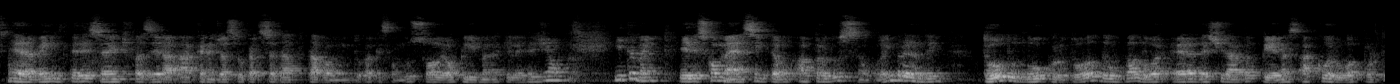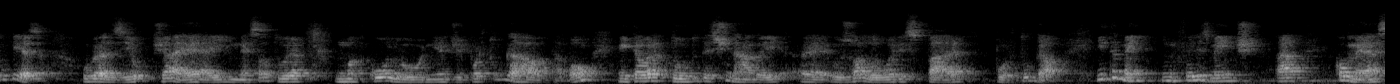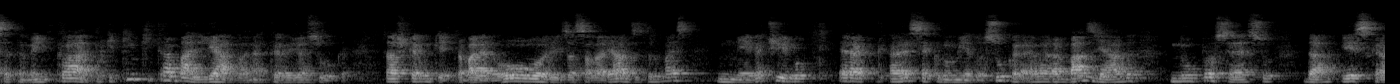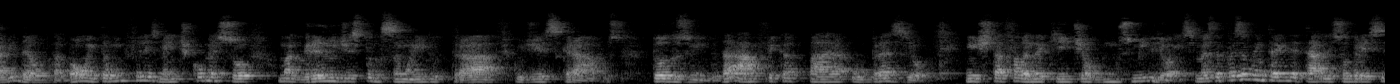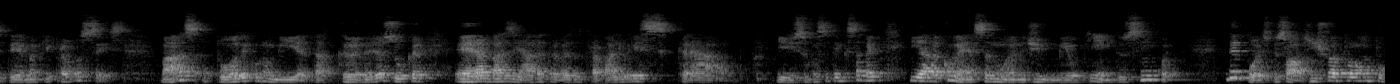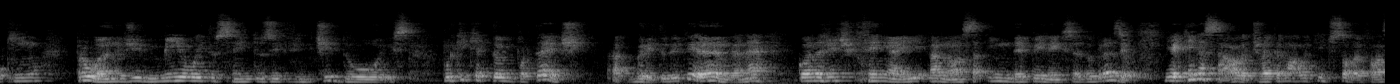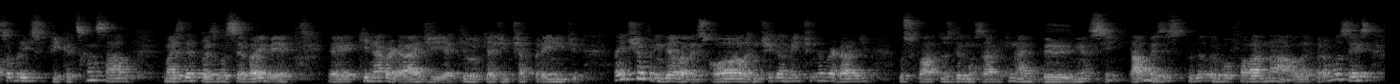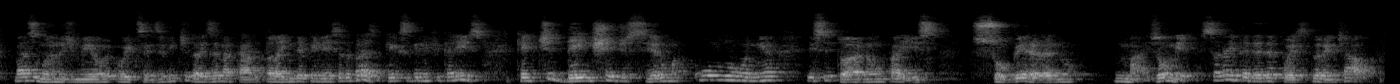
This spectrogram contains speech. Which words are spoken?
era bem interessante fazer a, a cana-de-açúcar se adaptava muito à questão do solo e ao clima naquela região. E também eles começam então a produção. Lembrando, hein? Todo o lucro, todo o valor era destinado apenas à coroa portuguesa o Brasil já era aí nessa altura uma colônia de Portugal, tá bom? Então era tudo destinado aí é, os valores para Portugal. E também, infelizmente, a, começa também, claro, porque quem que trabalhava na cana-de-açúcar? Você acha que eram o quê? Trabalhadores, assalariados e tudo mais? Negativo. Era, essa economia do açúcar ela era baseada no processo da escravidão, tá bom? Então, infelizmente, começou uma grande expansão aí do tráfico de escravos, todos vindo da África para o Brasil. A gente está falando aqui de alguns milhões, mas depois eu vou entrar em detalhes sobre esse tema aqui para vocês. Mas toda a economia da cana-de-açúcar era baseada através do trabalho escravo. Isso você tem que saber. E ela começa no ano de 1550. Depois, pessoal, a gente vai falar um pouquinho para o ano de 1822. Por que, que é tão importante? Ah, o grito do Ipiranga, né? Quando a gente tem aí a nossa independência do Brasil. E aqui nessa aula, a gente vai ter uma aula que a gente só vai falar sobre isso, fica descansado, mas depois você vai ver é, que na verdade aquilo que a gente aprende, a gente aprendeu lá na escola, antigamente na verdade os fatos demonstraram que não é bem assim, tá? Mas isso tudo eu vou falar na aula para vocês. Mas o ano de 1822 é marcado pela independência do Brasil. O que, que significa isso? Que a gente deixa de ser uma colônia e se torna um país soberano, mais ou menos. Você vai entender depois durante a aula.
